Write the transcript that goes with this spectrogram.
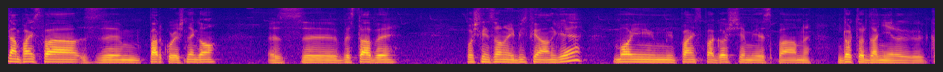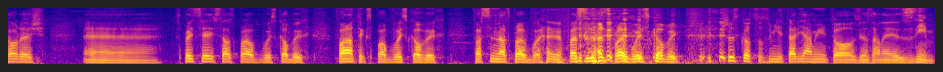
E, witam Państwa z m, Parku Leśnego, z e, wystawy poświęconej Bitwie o Anglię. Moim Państwa gościem jest Pan dr Daniel Koreś, e, specjalista spraw wojskowych, fanatyk spraw wojskowych, fascynat spraw, fascynat spraw wojskowych. Wszystko, co z militariami, to związane jest z nim.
